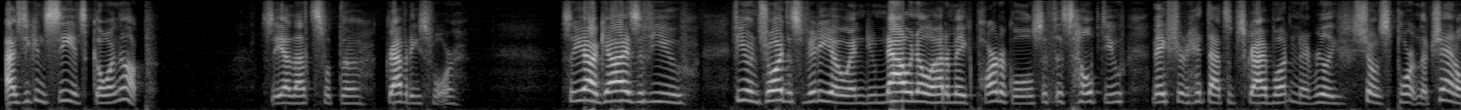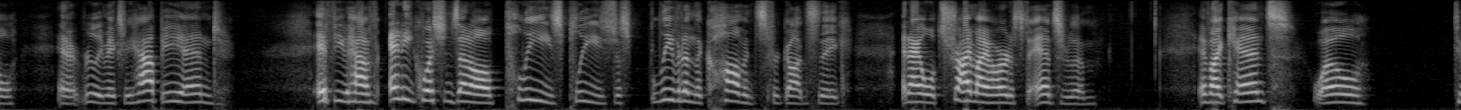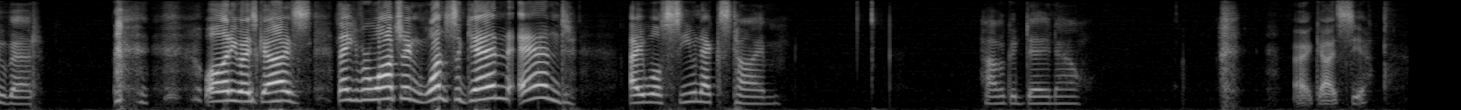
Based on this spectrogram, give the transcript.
As you can see, it's going up. So yeah, that's what the gravity's for. So yeah, guys, if you if you enjoyed this video and you now know how to make particles, if this helped you, make sure to hit that subscribe button. It really shows support in the channel and it really makes me happy. And if you have any questions at all, please, please just leave it in the comments for God's sake, and I will try my hardest to answer them. If I can't, well, too bad. well, anyways, guys, thank you for watching once again, and I will see you next time. Have a good day now. Alright, guys, see ya.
